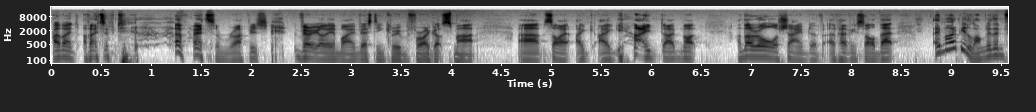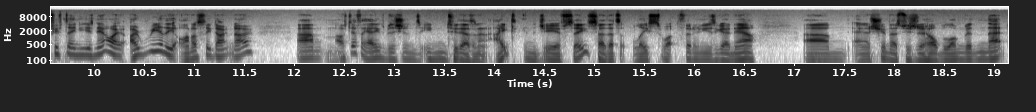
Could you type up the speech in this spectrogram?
I've owned, I've, owned some, I've owned some rubbish very early in my investing career before I got smart. Um, so I, I, I, I, I'm not I'm not at all ashamed of, of having sold that. It might be longer than 15 years now. I, I really honestly don't know. Um, I was definitely adding positions in 2008 in the GFC, so that's at least what 13 years ago now, um, and I assume those positions are held longer than that.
